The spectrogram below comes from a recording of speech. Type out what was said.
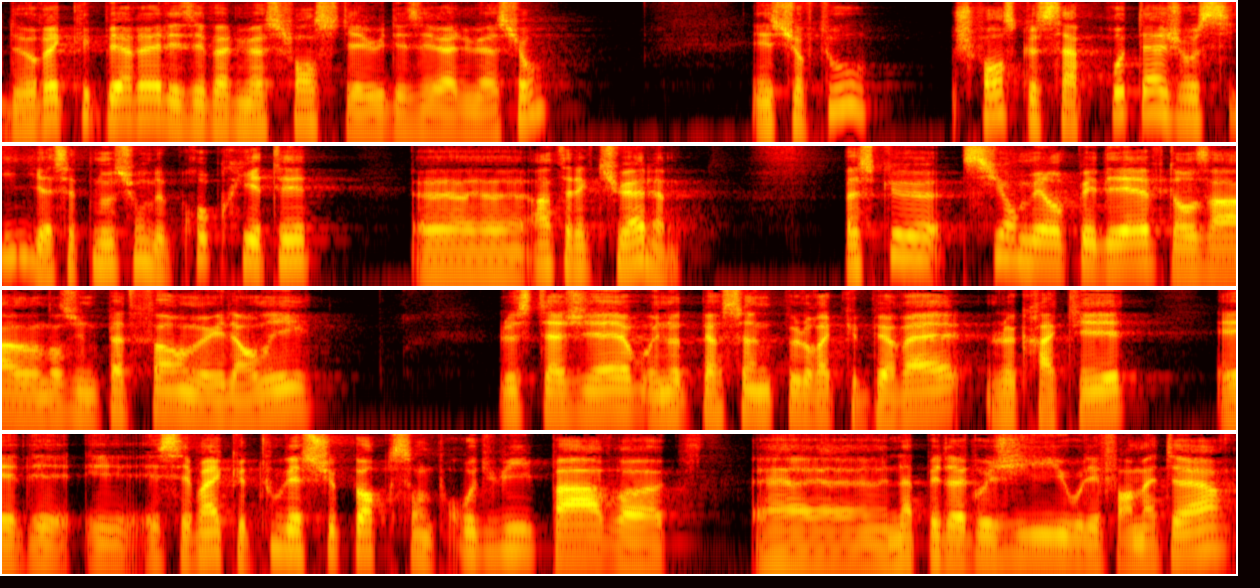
de récupérer les évaluations s'il y a eu des évaluations. Et surtout, je pense que ça protège aussi, il y a cette notion de propriété euh, intellectuelle. Parce que si on met en PDF dans, un, dans une plateforme e-learning, le stagiaire ou une autre personne peut le récupérer, le craquer. Et, et- c'est vrai que tous les supports qui sont produits par euh, euh, la pédagogie ou les formateurs,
